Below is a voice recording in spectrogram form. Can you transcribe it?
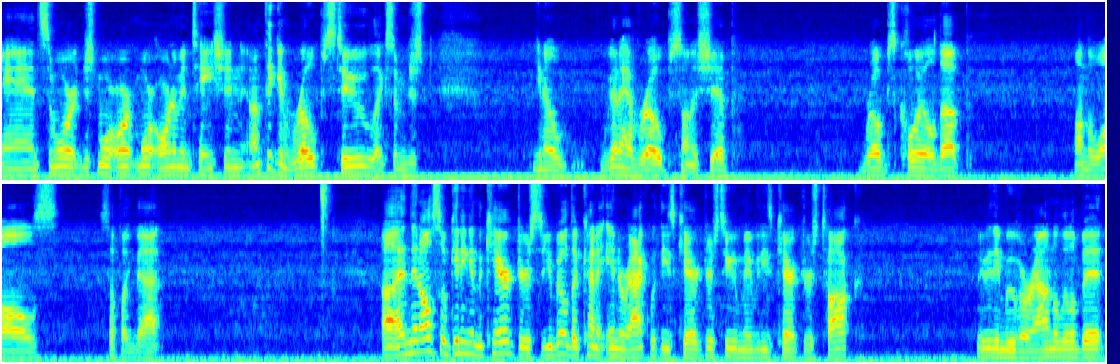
And some more just more or, more ornamentation. I'm thinking ropes too like some just you know we gotta have ropes on a ship. Ropes coiled up on the walls stuff like that. Uh, and then also getting in the characters so you'll be able to kind of interact with these characters too. Maybe these characters talk maybe they move around a little bit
